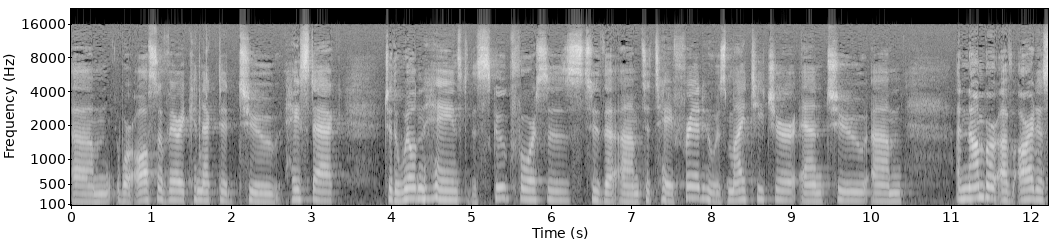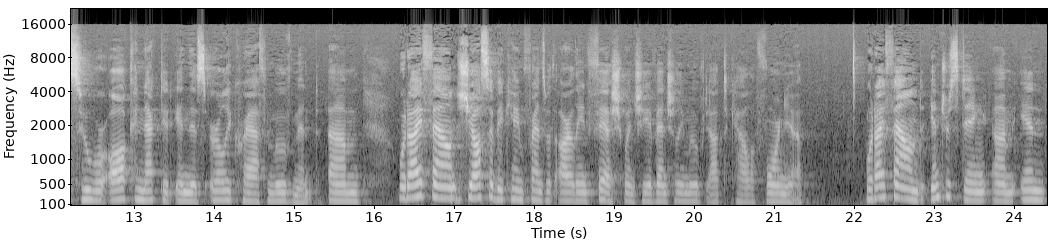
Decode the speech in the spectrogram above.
um, were also very connected to Haystack, to the Wildenhains, to the Skoog forces, to, the, um, to Tage Frid, who was my teacher, and to um, a number of artists who were all connected in this early craft movement. Um, what I found, she also became friends with Arline Fisch when she eventually moved out to California. What I found interesting um, in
